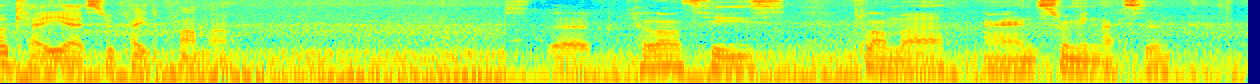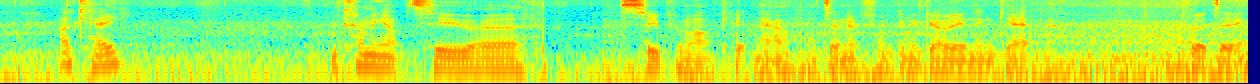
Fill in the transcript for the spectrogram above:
Oh, okay, yes, we paid the plumber. Uh, Pilates, plumber, and swimming lesson. Okay, I'm coming up to a supermarket now. I don't know if I'm going to go in and get pudding.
